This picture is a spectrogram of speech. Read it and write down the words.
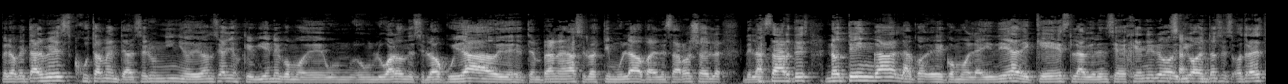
pero que tal vez justamente al ser un niño de 11 años que viene como de un, un lugar donde se lo ha cuidado y desde temprana edad se lo ha estimulado para el desarrollo de, la- de las artes, no tenga la, eh, como la idea de qué es la violencia de género, Exacto. digo, entonces otra vez,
